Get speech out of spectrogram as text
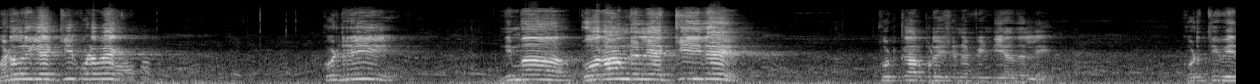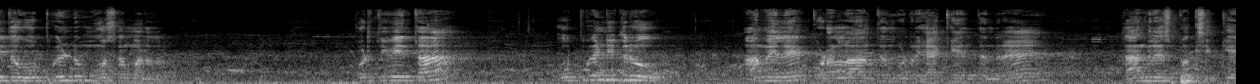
ಬಡವರಿಗೆ ಅಕ್ಕಿ ಕೊಡಬೇಕು. ಕೊಡ್ರಿ. ನಿಮ್ಮ ಗೋದಾಮ್ನಲ್ಲಿ ಅಕ್ಕಿ ಇದೆ. ಫುಡ್ ಕಾರ್ಪೊರೇಷನ್ ಆಫ್ ಇಂಡಿಯಾದಲ್ಲಿ ಕೊಡ್ತೀವಿ ಅಂತ ಒಪ್ಕೊಂಡು ಮೋಸ ಮಾಡಿದ್ರು. ಕೊಡ್ತೀವಿ ಅಂತ ಒಪ್ಕೊಂಡಿದ್ರು. ಆಮೇಲೆ ಕೊಡಲ್ಲ ಅಂತಂದ್ಬಿಟ್ರು ಯಾಕೆ ಅಂತಂದ್ರೆ ಕಾಂಗ್ರೆಸ್ ಪಕ್ಷಕ್ಕೆ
